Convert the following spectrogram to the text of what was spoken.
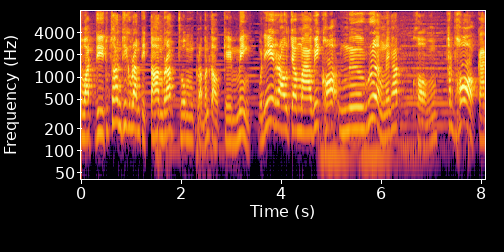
สวัสดีทุกท่านที่กำลังติดตามรับชมกลับมันเก่าเกมมิ่งวันนี้เราจะมาวิเคราะห์เนื้อเรื่องนะครับของท่านพ่อกัน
